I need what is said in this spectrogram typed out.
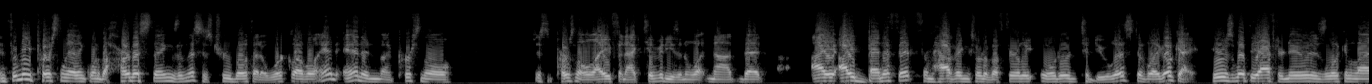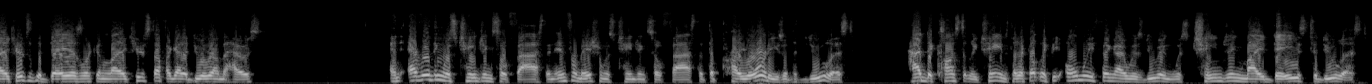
And for me personally, I think one of the hardest things, and this is true both at a work level and and in my personal just personal life and activities and whatnot that I, I benefit from having sort of a fairly ordered to-do list of like, okay, here's what the afternoon is looking like. Here's what the day is looking like. Here's stuff I got to do around the house. And everything was changing so fast and information was changing so fast that the priorities of the to-do list had to constantly change that I felt like the only thing I was doing was changing my day's to-do list.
